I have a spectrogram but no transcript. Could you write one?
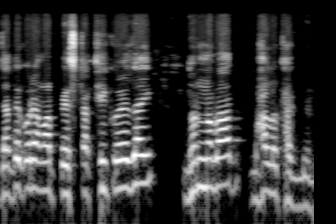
যাতে করে আমার পেজটা ঠিক হয়ে যায়। ধন্যবাদ। ভালো থাকবেন।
